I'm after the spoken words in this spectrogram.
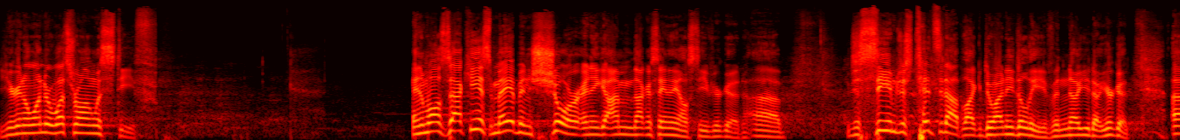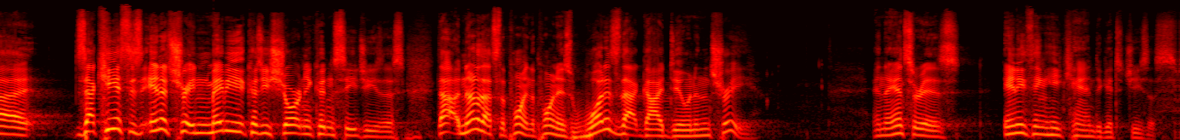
You're going to wonder what's wrong with Steve. And while Zacchaeus may have been short, and he, I'm not going to say anything else, Steve, you're good. Uh, just see him just tense it up, like, do I need to leave? And no, you don't, you're good. Uh, Zacchaeus is in a tree, and maybe because he's short and he couldn't see Jesus. That, none of that's the point. The point is, what is that guy doing in the tree? And the answer is anything he can to get to Jesus,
